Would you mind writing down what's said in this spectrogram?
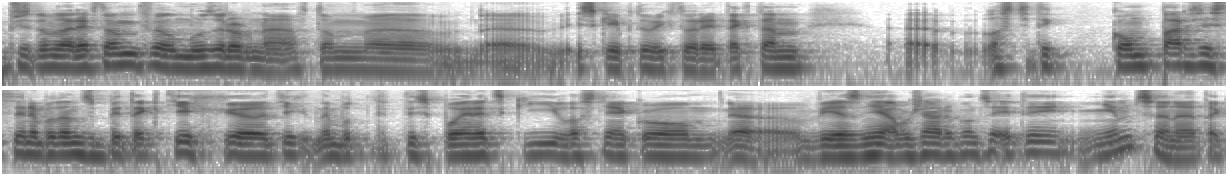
Přitom tady v tom filmu zrovna, v tom uh, uh, Escape to Victory, tak tam uh, vlastně ty komparzisty nebo ten zbytek těch, eh, těch nebo ty, ty spojenecký vlastně jako uh, vězně a možná dokonce i ty Němce, ne, tak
